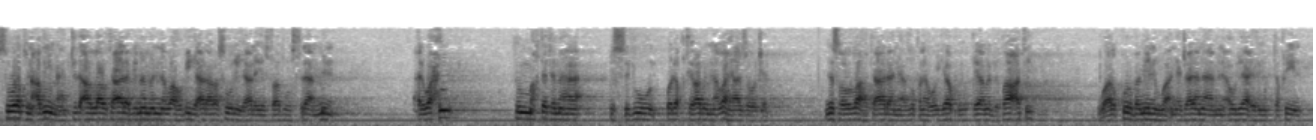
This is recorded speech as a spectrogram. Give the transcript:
سورة عظيمة ابتدأ الله تعالى بما من الله به على رسوله عليه الصلاة والسلام من الوحي ثم اختتمها بالسجود والاقتراب من الله عز وجل. نسأل الله تعالى أن يرزقنا وإياكم القيام بطاعته والقرب منه وأن يجعلنا من أوليائه المتقين.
